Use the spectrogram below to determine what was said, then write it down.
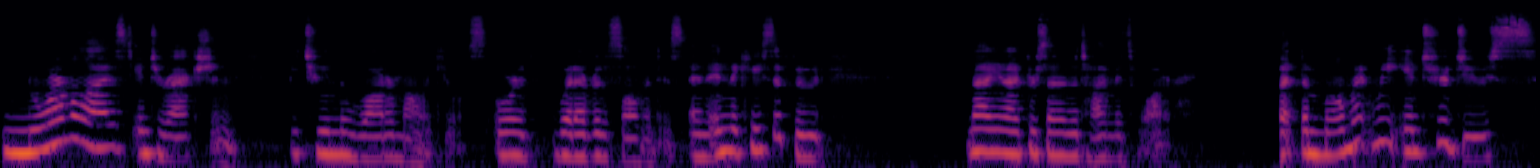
normalized interaction between the water molecules or whatever the solvent is. And in the case of food, 99% of the time it's water. But the moment we introduce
